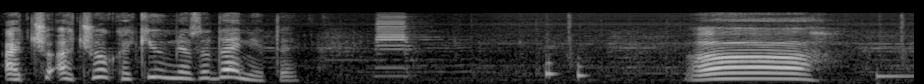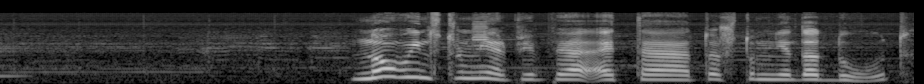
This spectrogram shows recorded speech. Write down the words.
а чё, а чё, какие у меня задания-то? А, новый инструмент это то, что мне дадут.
